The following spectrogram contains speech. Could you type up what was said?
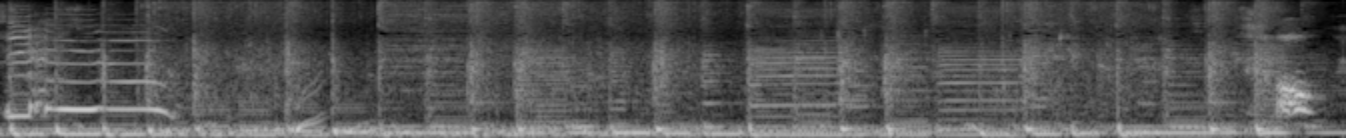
see you! Oh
